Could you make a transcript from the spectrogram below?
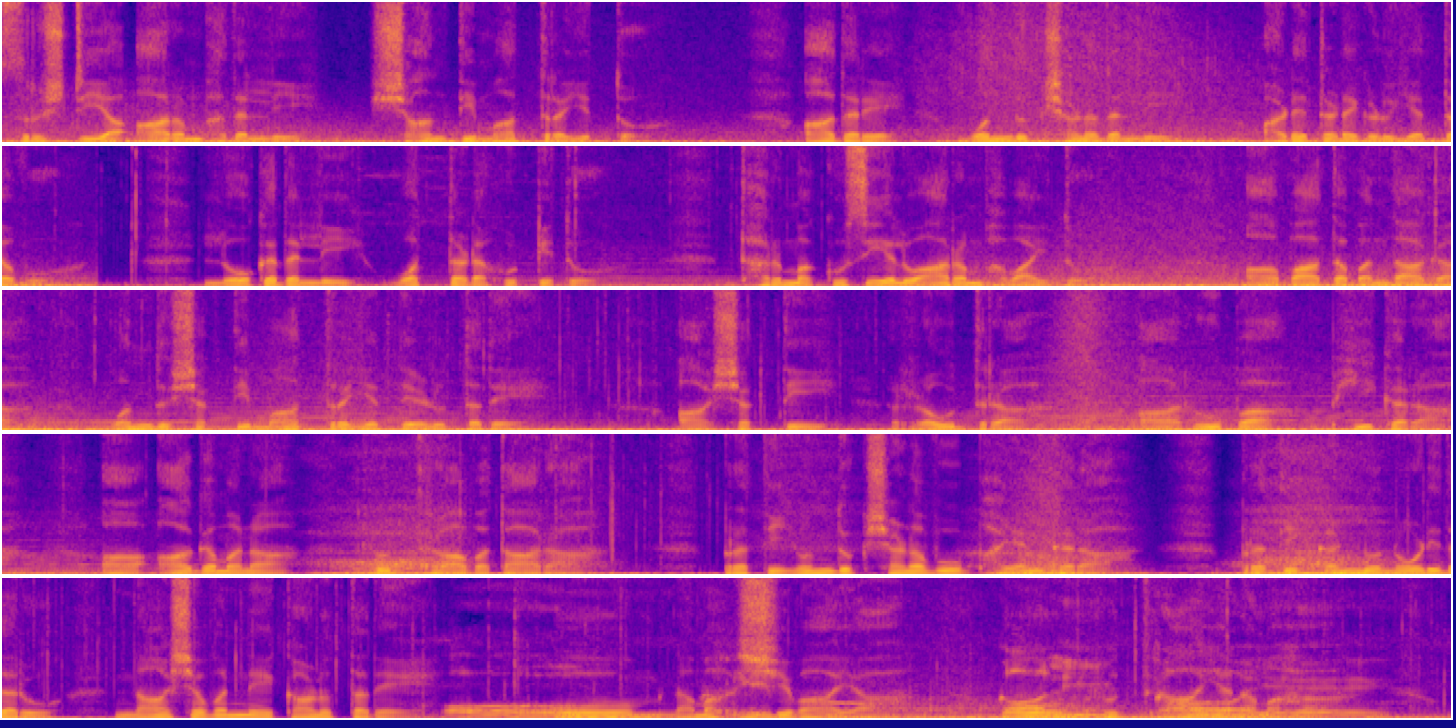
ಸೃಷ್ಟಿಯ ಆರಂಭದಲ್ಲಿ ಶಾಂತಿ ಮಾತ್ರ ಇತ್ತು. ಆದರೆ ಒಂದು ಕ್ಷಣದಲ್ಲಿ ಅಡೆತಡೆಗಳು ಎದ್ದವು. ಲೋಕದಲ್ಲಿ ಒತ್ತಡ ಹುಟ್ಟಿತು. ಧರ್ಮ ಕುಸಿಯಲು ಆರಂಭವಾಯಿತು. ಆಪಾತ ಬಂದಾಗ ಒಂದು ಶಕ್ತಿ ಮಾತ್ರ ಎದ್ದೇಳುತ್ತದೆ. ಆ ಶಕ್ತಿ ರೌದ್ರ, ಆ ರೂಪ ಭೀಕರ, ಆ ಆಗಮನ ರುದ್ರಾವತಾರ. ಪ್ರತಿಯೊಂದು ಕ್ಷಣವೂ ಭಯಂಕರ. ಪ್ರತಿ ಕಣ್ಣು ನೋಡಿದರೂ ನಾಶವನ್ನೇ ಕಾಣುತ್ತದೆ. ಓಂ ನಮಃ ಶಿವಾಯ. ಓಂ ರುದ್ರಾಯ ನಮಃ.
